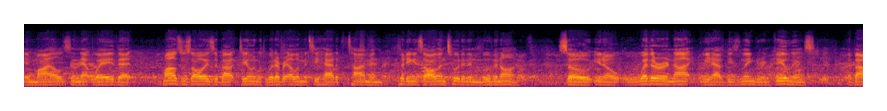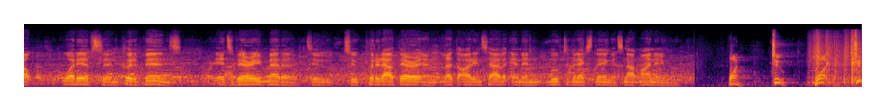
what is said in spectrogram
in Miles in that way that Miles was always about dealing with whatever elements he had at the time and putting his all into it and then moving on. So, you know, whether or not we have these lingering feelings about what ifs and could have beens, it's very meta to, to put it out there and let the audience have it and then move to the next thing. It's not mine anymore. One, two, one, two.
